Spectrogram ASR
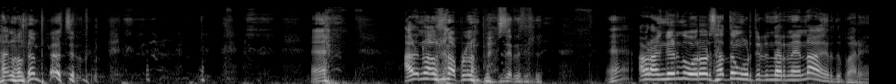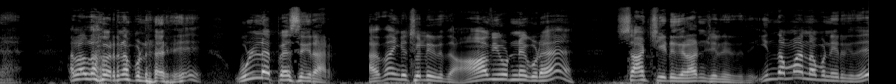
அதனால தான் பேசுறது. அதனால தான் அப்படிலாம் பேசுறது இல்லை. அவர் அங்கேருந்து ஒரு ஒரு சத்தம் கொடுத்துட்டு இருந்தாருன்னா என்ன ஆகுறது பாருங்க. அதனால தான் அவர் என்ன பண்ணுறாரு உள்ளே பேசுகிறார். அதுதான் இங்கே சொல்லியிருக்குது. ஆவியுடனே கூட சாட்சி இடுகிறார்னு சொல்லியிருக்குது. இந்த அம்மா என்ன பண்ணியிருக்குது?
